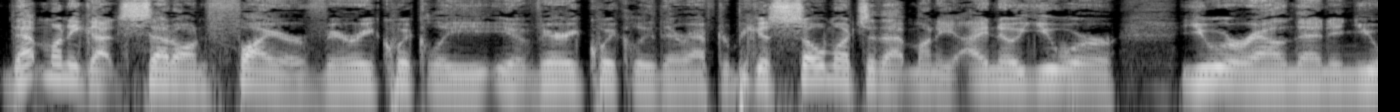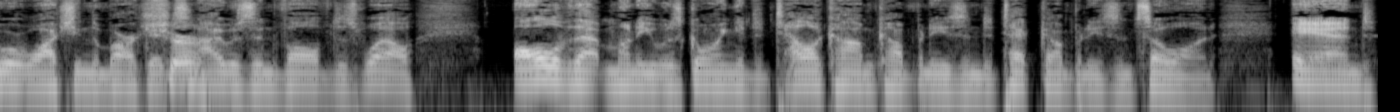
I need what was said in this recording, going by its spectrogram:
that money got set on fire very quickly, you know, very quickly thereafter because so much of that money, I know you were you were around then and you were watching the markets Sure. and I was involved as well. All of that money was going into telecom companies, and into tech companies and so on. And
